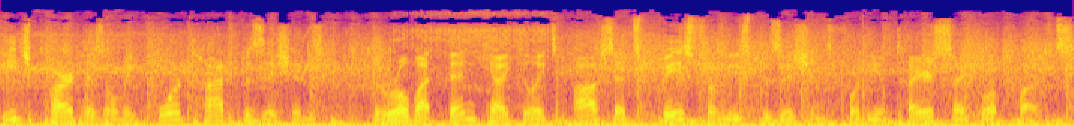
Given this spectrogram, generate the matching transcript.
Each part has only four taught positions. The robot then calculates offsets based from these positions for the entire cycle of parts.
